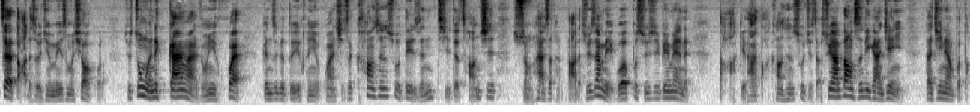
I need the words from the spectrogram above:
再打的时候就没什么效果了。就中文的肝啊容易坏，跟这个都有很有关系。这抗生素对人体的长期损害是很大的，所以在美国不随随便便的打给他打抗生素就是。虽然当时立竿见影，但尽量不打。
